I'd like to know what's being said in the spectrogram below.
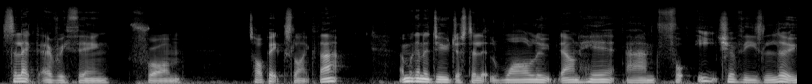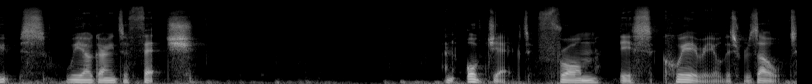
select everything from topics like that. And we're going to do just a little while loop down here. And for each of these loops, we are going to fetch an object from this query or this result.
